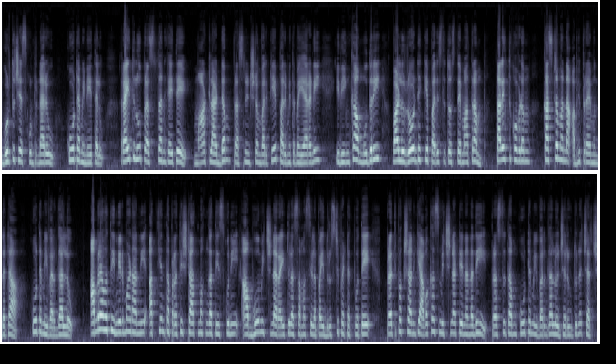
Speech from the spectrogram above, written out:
గుర్తు చేసుకుంటున్నారు కూటమి నేతలు. రైతులు ప్రస్తుతానికైతే మాట్లాడడం ప్రశ్నించడం వరకే పరిమితమయ్యారని ఇది ఇంకా ముదిరి వాళ్ళు రోడ్డెక్కే పరిస్థితి వస్తే మాత్రం తలెత్తుకోవడం కష్టమన్న అభిప్రాయం ఉందట కూటమి వర్గాల్లో. అమరావతి నిర్మాణాన్ని అత్యంత ప్రతిష్టాత్మకంగా తీసుకుని ఆ భూమి ఇచ్చిన రైతుల సమస్యలపై దృష్టి పెట్టకపోతే ప్రతిపక్షానికి అవకాశం ఇచ్చినట్టేనన్నది ప్రస్తుతం కూటమి వర్గాల్లో జరుగుతున్న చర్చ.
